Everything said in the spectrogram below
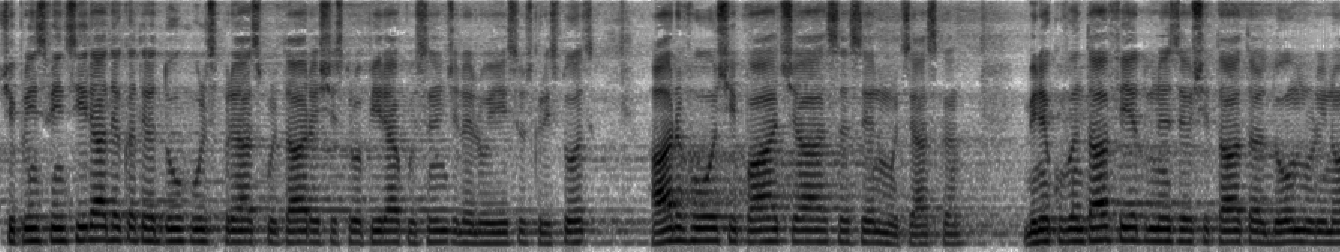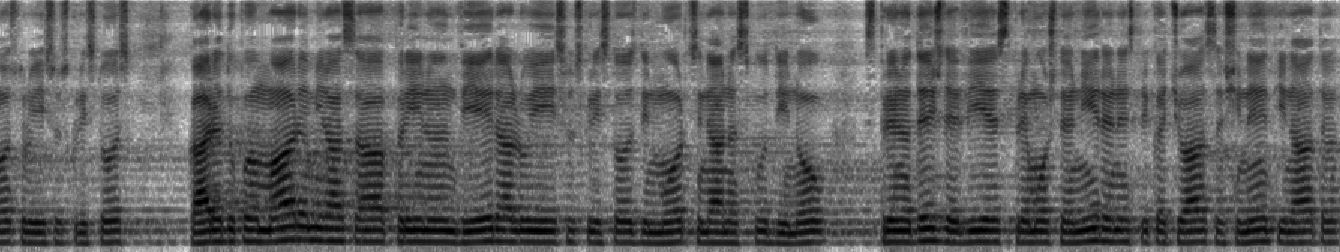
și prin sfințirea de către Duhul spre ascultare și stropirea cu sângele lui Iisus Hristos, har și pacea să se înmulțească. Binecuvântat fie Dumnezeu și Tatăl Domnului nostru Iisus Hristos, care după mare mila sa, prin învierea lui Iisus Hristos din morți, ne-a născut din nou, spre nădejde vie, spre moștenire nestricăcioasă și neîntinată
